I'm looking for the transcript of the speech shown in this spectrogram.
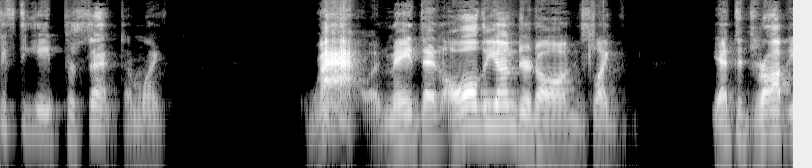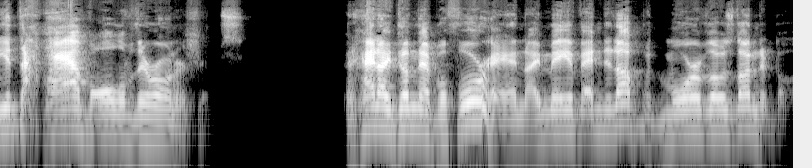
58%. I'm like, wow, it made that all the underdogs like you had to drop, you had to have all of their ownerships. And had I done that beforehand, I may have ended up with more of those underdogs.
